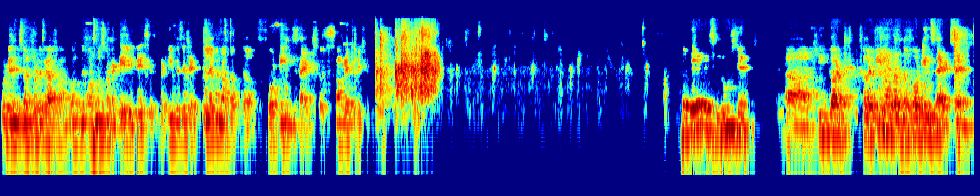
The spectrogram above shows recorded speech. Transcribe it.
put in some photographs on, on- almost on a daily basis, but he visited eleven out of the fourteen sites, so congratulations. The winner is Lou Uh, he got thirteen out of the fourteen sites and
